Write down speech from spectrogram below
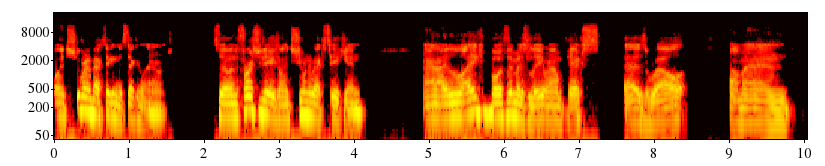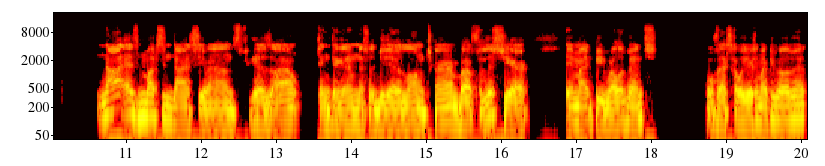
only two running backs taken in the second round. So in the first two days, only two running backs taken. And I like both of them as late round picks as well. Um, and not as much in dynasty rounds because I don't think they're going to necessarily be there long term. But for this year, they might be relevant. Over the next couple years, it might be relevant.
